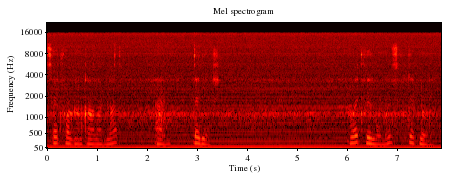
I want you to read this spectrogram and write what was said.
set foreground color black and play the action wait few moments take loading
